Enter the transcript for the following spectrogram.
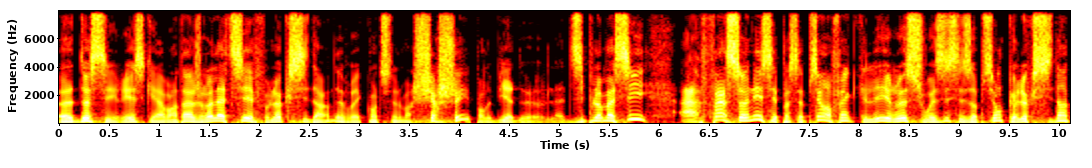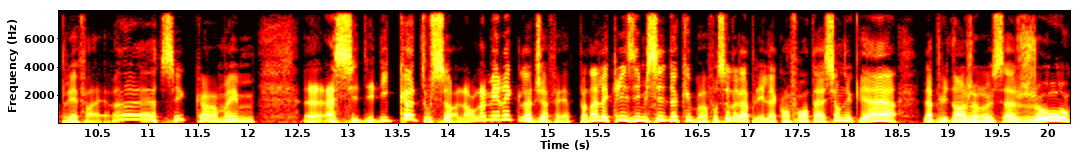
euh, de ces risques et avantages relatifs. L'Occident devrait continuellement chercher, par le biais de la diplomatie, à façonner ses perceptions afin que les Russes choisissent les options que l'Occident préfère. Euh, C'est quand même euh, assez délicat tout ça. Alors l'Amérique l'a déjà fait. Pendant la crise des missiles de Cuba, il faut se le rappeler, la confrontation nucléaire la plus dangereuse à ce jour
